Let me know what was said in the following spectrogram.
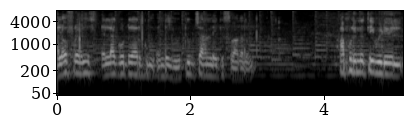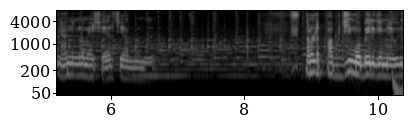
ഹലോ ഫ്രണ്ട്സ് എല്ലാ കൂട്ടുകാർക്കും എന്റെ യൂട്യൂബ് ചാനലിലേക്ക് സ്വാഗതം. അപ്പോൾ ഇന്നത്തെ വീഡിയോയിൽ ഞാൻ നിങ്ങളുമായി ഷെയർ ചെയ്യാൻ പോകുന്നത് നമ്മുടെ പബ്ജി മൊബൈൽ ഗെയിമിലെ ഒരു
